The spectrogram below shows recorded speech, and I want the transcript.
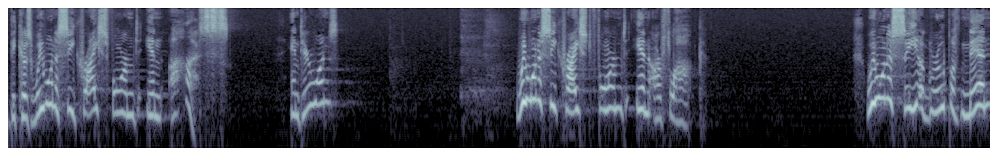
Because we want to see Christ formed in us. And, dear ones, we want to see Christ formed in our flock. We want to see a group of men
